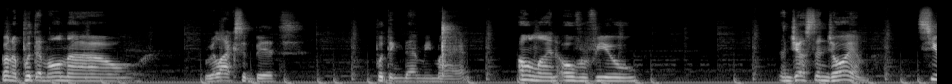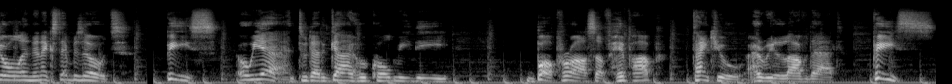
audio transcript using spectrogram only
Gonna put them on now, relax a bit, putting them in my online overview, and just enjoy them. See you all in the next episode. Peace. Oh yeah, and to that guy who called me the Bob Ross of hip hop, thank you. I really love that. Peace.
